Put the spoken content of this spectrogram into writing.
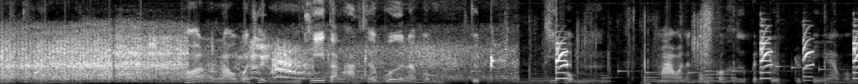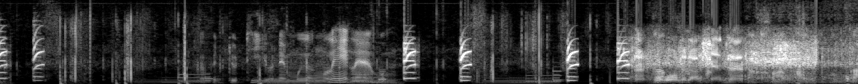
เลยละกันนะผมพอเรามาถึงที่ตลาดเซิร์ฟเวอร์นะผมจุดที่ผมมาวันนั้นผมก็คือเป็นจุดจุดนี้นะผม ก็เป็นจุดที่อยู่ในเมืองแรกเลยนะผมอะโอนไปแล้วแสนห้าก็ขออภัยที่ผมก็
